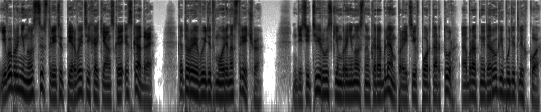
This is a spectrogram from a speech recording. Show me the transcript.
его броненосцы встретит первая Тихоокеанская эскадра, которая выйдет в море навстречу. Десяти русским броненосным кораблям пройти в порт Артур обратной дорогой будет легко.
